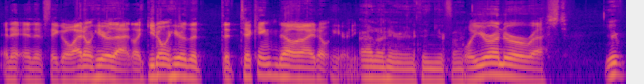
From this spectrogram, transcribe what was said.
And, and if they go, I don't hear that. Like you don't hear the, the ticking. No, I don't hear anything. I don't hear anything. You're fine. Well, you're under arrest. You're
